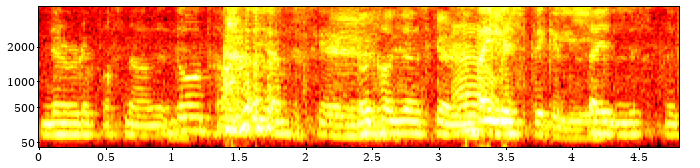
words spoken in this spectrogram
nire-rip off namin. Don't hug me, I'm scared. Don't hold you, I'm scared. Stylistically. Stylistic.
